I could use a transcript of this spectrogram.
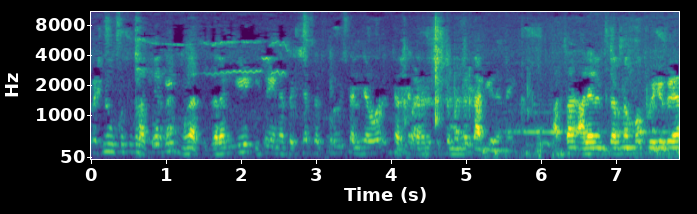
प्रश्न उपस्थित राहतो की मुळात जरांगे इथे येण्यापेक्षा तत्पूर्वीच त्यांच्यावर चर्चा करण्याचं शिष्टमंडळ का गेलं नाही? आता आल्यानंतर मग वेगवेगळ्या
